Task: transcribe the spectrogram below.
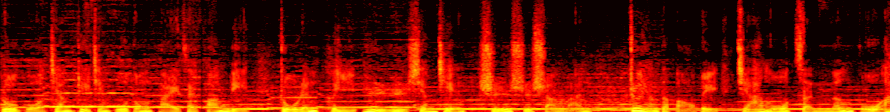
如果将这件古董摆在房里，主人可以日日相见，时时赏玩，这样的宝贝，贾母怎能不爱？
